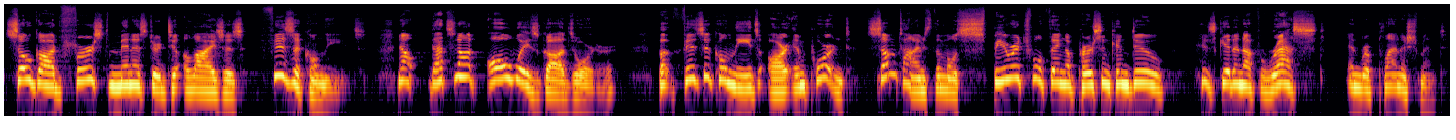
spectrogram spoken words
So God first ministered to Elijah's physical needs. Now, that's not always God's order, but physical needs are important. Sometimes the most spiritual thing a person can do is get enough rest and replenishment.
